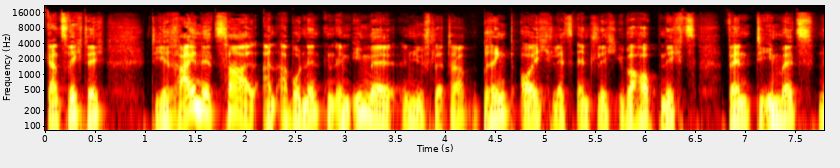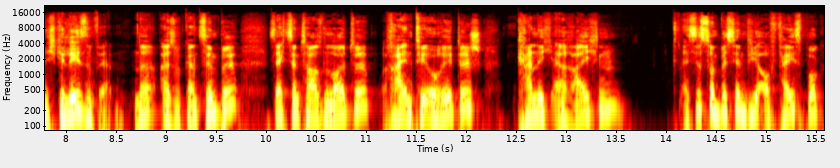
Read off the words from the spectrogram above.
Ganz wichtig, die reine Zahl an Abonnenten im E-Mail-Newsletter bringt euch letztendlich überhaupt nichts, wenn die E-Mails nicht gelesen werden. Ne? Also ganz simpel, 16.000 Leute, rein theoretisch, kann ich erreichen. Es ist so ein bisschen wie auf Facebook.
